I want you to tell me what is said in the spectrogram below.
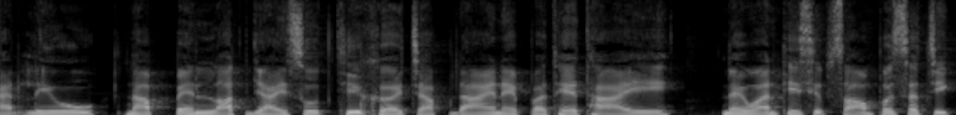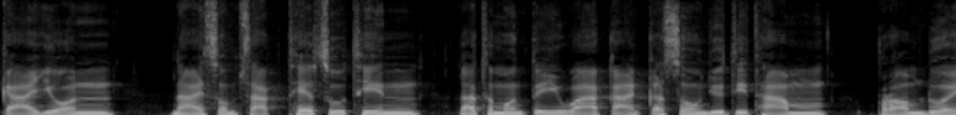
8 ลิ้ว นับเป็นล็อตใหญ่สุดที่เคยจับได้ในประเทศไทย ในวันที่ 12 พฤศจิกายน นายสมศักดิ์เทพสุทิน รัฐมนตรีว่าการกระทรวงยุติธรรม พร้อมด้วย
